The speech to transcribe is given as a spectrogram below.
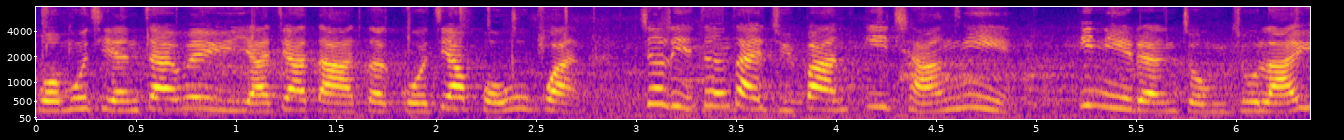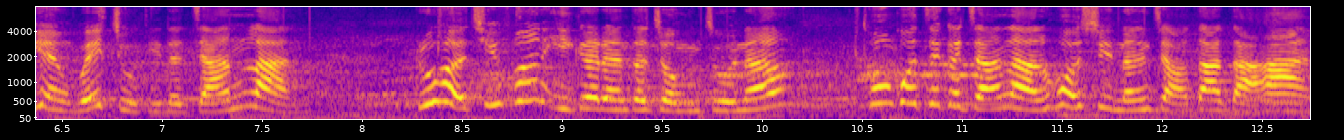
我目前在位于雅加达的国家博物馆，这里正在举办一场以印尼人种族来源为主题的展览。如何区分一个人的种族呢？通过这个展览，或许能找到答案。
